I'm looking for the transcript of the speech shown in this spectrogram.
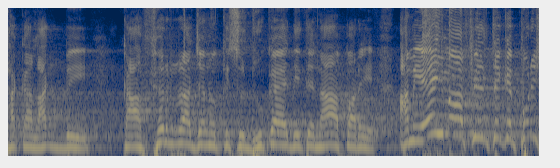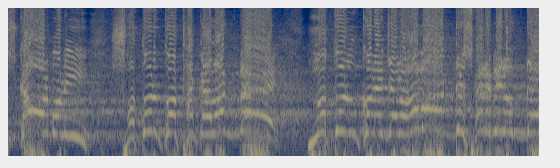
থাকা লাগবে, কাফেররা যেন কিছু ঢুকায় দিতে না পারে। আমি এই মাহফিল থেকে পরিষ্কার বলি, সতর্ক থাকা লাগবে, নতুন করে যেন আমার দেশের বিরুদ্ধে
